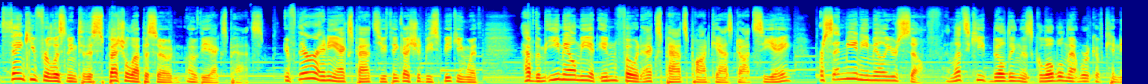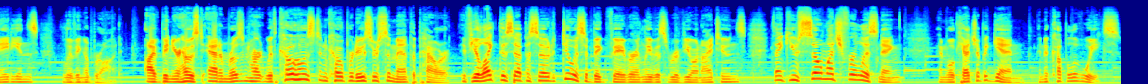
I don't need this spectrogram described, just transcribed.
Thank you for listening to this special episode of The Expats. If there are any expats you think I should be speaking with, have them email me at info at expatspodcast.ca or send me an email yourself, and let's keep building this global network of Canadians living abroad. I've been your host, Adam Rosenhart, with co host and co producer Samantha Power. If you liked this episode, do us a big favor and leave us a review on iTunes. Thank you so much for listening, and we'll catch up again in a couple of weeks.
